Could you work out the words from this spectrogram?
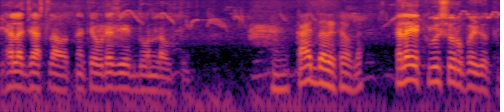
ह्याला जास्त लावत नाही तेवढ्याच एक दोन लावतो हं, काय दर ठेवला? ह्याला एकवीसशे रुपये घेतो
